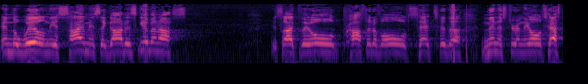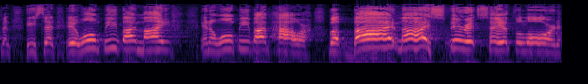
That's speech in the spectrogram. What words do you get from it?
and the will and the assignments that God has given us. It's like the old prophet of old said to the minister in the Old Testament. He said, It won't be by might, and it won't be by power, but by my Spirit, saith the Lord.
